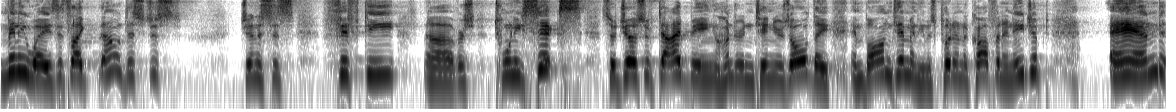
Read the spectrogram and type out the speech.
many ways, it's like, oh, this just, Genesis 50 uh, verse 26. So Joseph died being 110 years old. They embalmed him and he was put in a coffin in Egypt. And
